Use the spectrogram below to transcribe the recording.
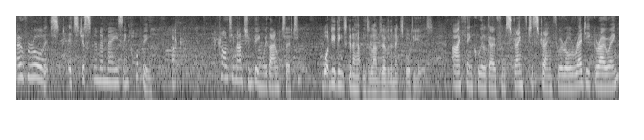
overall it's it's just an amazing hobby. I, I can't imagine being without it. What do you think is going to happen to LABBS over the next 40 years? I think we'll go from strength to strength. We're already growing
